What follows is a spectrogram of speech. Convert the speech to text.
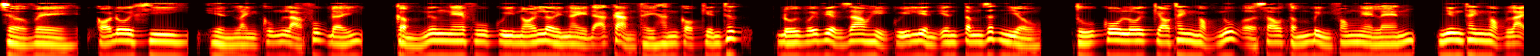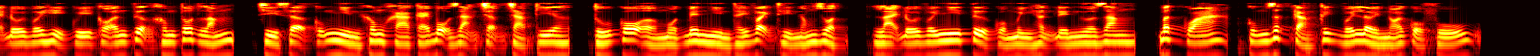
Trở về, có đôi khi, hiền lành cũng là phúc đấy, cẩm nương nghe phu quý nói lời này đã cảm thấy hắn có kiến thức, đối với việc giao hỷ quý liền yên tâm rất nhiều, tú cô lôi kéo Thanh Ngọc núp ở sau tấm bình phong nghe lén, nhưng Thanh Ngọc lại đối với hỷ quý có ấn tượng không tốt lắm, chỉ sợ cũng nhìn không khá cái bộ dạng chậm chạp kia, tú cô ở một bên nhìn thấy vậy thì nóng ruột, lại đối với nhi tử của mình hận đến ngứa răng, bất quá, cũng rất cảm kích với lời nói của Phú.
